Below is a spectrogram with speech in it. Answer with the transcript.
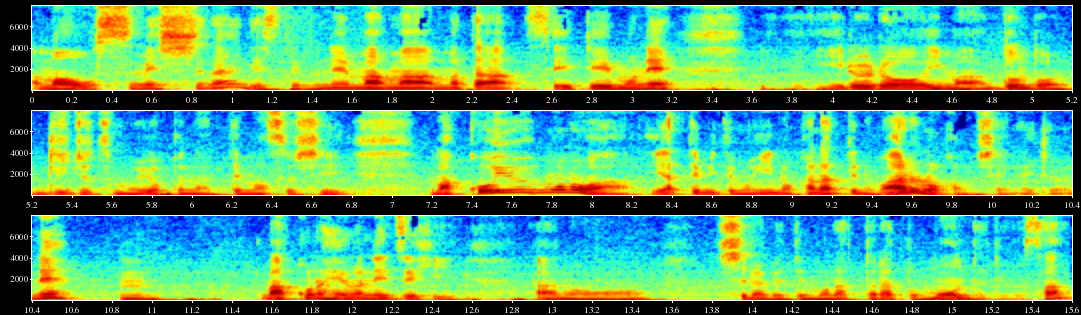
あんまおすすめしないですけどね。まあまあまた整形もねいろいろ今どんどん技術も良くなってますしまあこういうものはやってみてもいいのかなっていうのもあるのかもしれないけどね。うん。まあこの辺はね是非あのー、調べてもらったらと思うんだけどさ。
